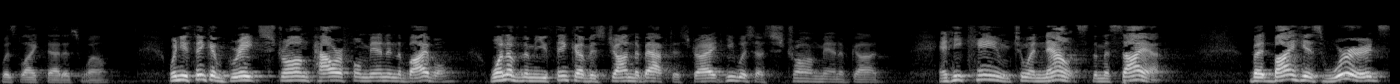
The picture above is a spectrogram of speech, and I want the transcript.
was like that as well. When you think of great, strong, powerful men in the Bible, one of them you think of is John the Baptist, right? He was a strong man of God. And he came to announce the Messiah. But by his words,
